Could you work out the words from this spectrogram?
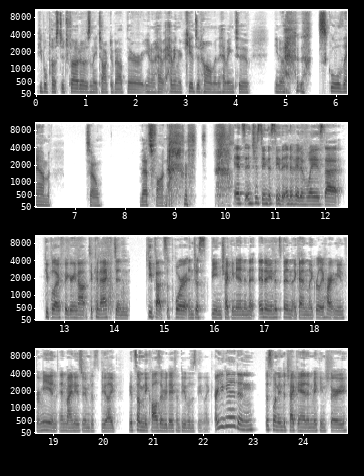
people posted photos and they talked about their, you know, ha- having their kids at home and having to, you know, school them. So that's fun. it's interesting to see the innovative ways that people are figuring out to connect and keep that support and just being checking in. And, it, and I mean, it's been again, like really heartening for me in, in my newsroom just to be like, get so many calls every day from people just being like, are you good? And just wanting to check in and making sure, you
